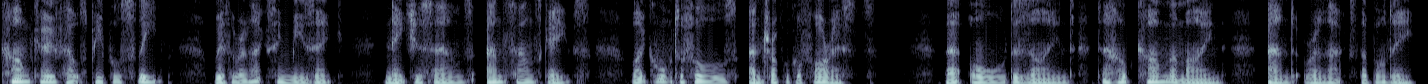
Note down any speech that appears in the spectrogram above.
Calm Cove helps people sleep with relaxing music, nature sounds, and soundscapes like waterfalls and tropical forests. They're all designed to help calm the mind and relax the body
